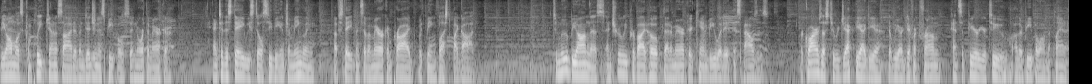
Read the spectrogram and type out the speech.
the almost complete genocide of indigenous peoples in North America. And to this day, we still see the intermingling of statements of American pride with being blessed by God. To move beyond this and truly provide hope that America can be what it espouses requires us to reject the idea that we are different from and superior to other people on the planet.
